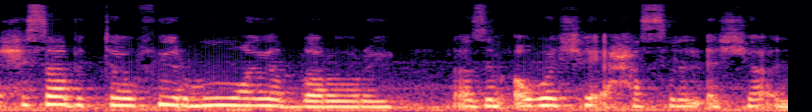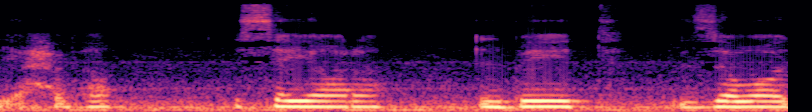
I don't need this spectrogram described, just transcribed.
حساب التوفير مو وايد ضروري لازم أول شيء أحصل الأشياء اللي أحبها السيارة البيت الزواج.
